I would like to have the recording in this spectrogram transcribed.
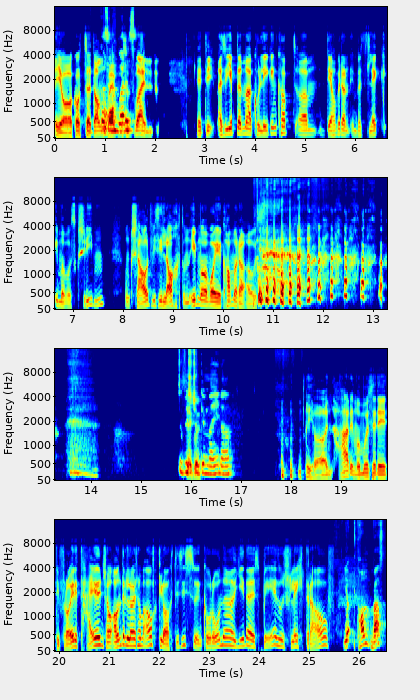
Ja, Gott sei Dank. Gott sei Dank war das. War hätte, also ich habe da immer eine Kollegin gehabt, ähm, der habe ich dann im Slack immer was geschrieben und geschaut, wie sie lacht und irgendwann war ihre Kamera aus. du bist schon gemeiner. Ja, na, man muss ja die, die Freude teilen. Schau, andere Leute haben auch gelacht. Das ist so. In Corona, jeder ist bäh, so schlecht drauf. Ja, Tom, was?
